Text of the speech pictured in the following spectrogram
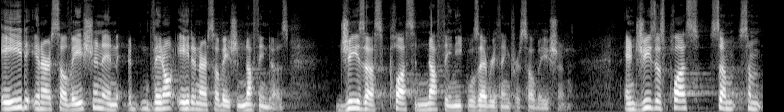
aid in our salvation, and they don't aid in our salvation. Nothing does. Jesus plus nothing equals everything for salvation. And Jesus plus some, some,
